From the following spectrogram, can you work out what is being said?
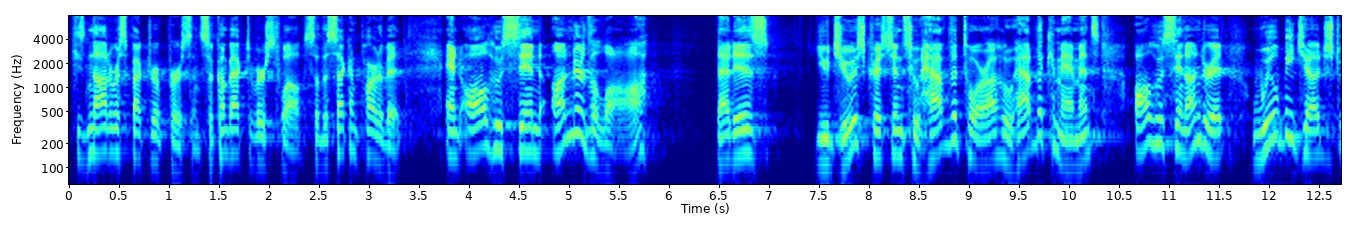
He's not a respecter of persons. So come back to verse 12. So the second part of it. And all who sin under the law, that is, you Jewish Christians who have the Torah, who have the commandments, all who sin under it will be judged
